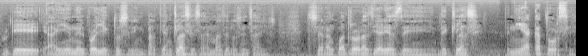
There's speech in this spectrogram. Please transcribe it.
porque ahí en el proyecto se impartían clases además de los ensayos. Entonces eran cuatro horas diarias de, de clase. Tenía 14.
